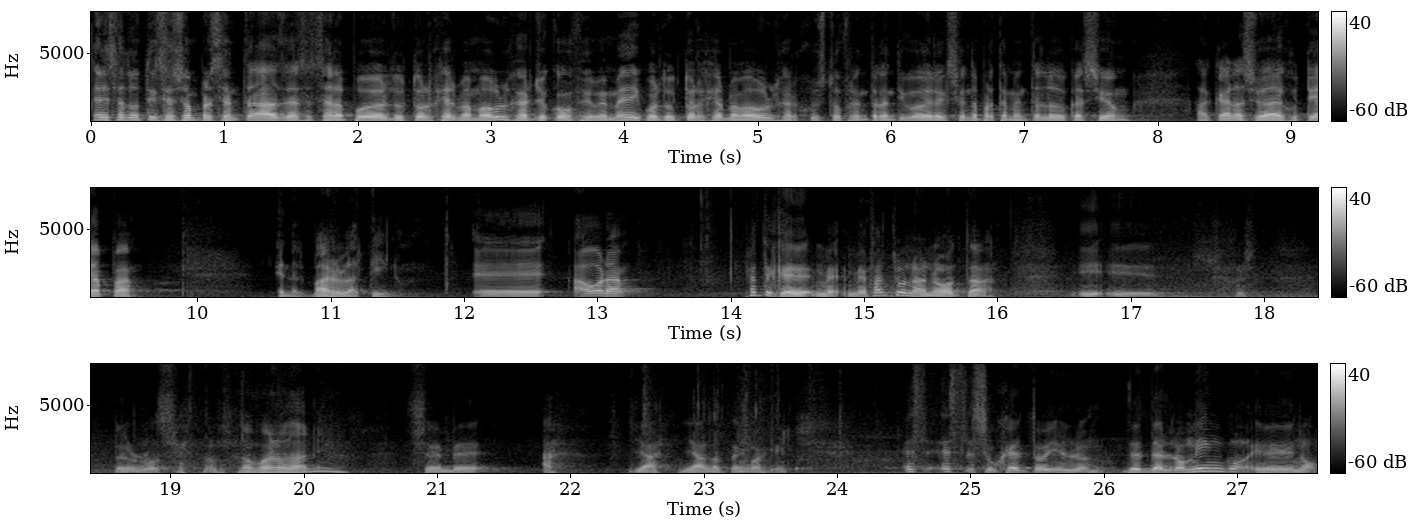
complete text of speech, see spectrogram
Estas noticias son presentadas gracias al apoyo del doctor Germán Maúljar. Yo confirme médico, el doctor Germán Maúljar, justo frente a la antigua Dirección Departamental de Educación, acá en la ciudad de Jutiapa, en el barrio latino. Eh, ahora, Fíjate que me, falta una nota, y, pero no sé. No, bueno, dale. Se me... Ah, ya, ya lo tengo aquí. Este, este sujeto, Elon, desde el domingo, eh, no.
